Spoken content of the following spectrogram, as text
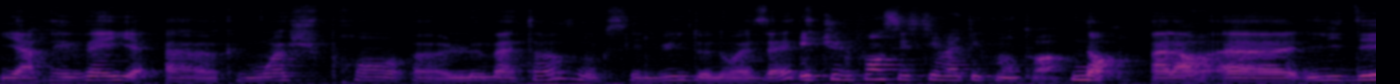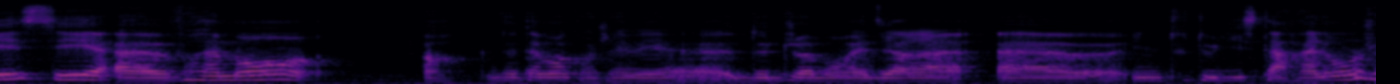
il y a réveil euh, que moi je prends le matin, donc c'est l'huile de noisette. Et tu le prends systématiquement toi? Non. Alors l'idée c'est vraiment notamment quand j'avais deux jobs, on va dire, une to-do list à rallonge,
